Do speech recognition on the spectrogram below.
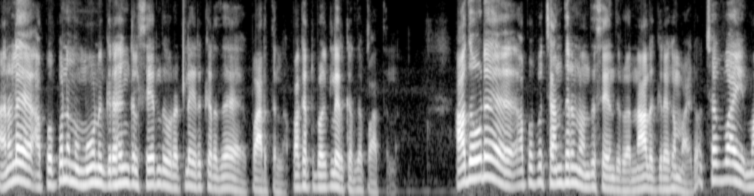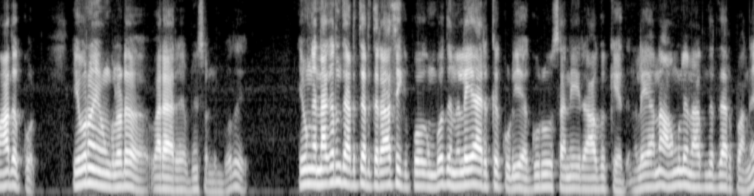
அதனால் அப்பப்போ நம்ம மூணு கிரகங்கள் சேர்ந்து ஒரு இடத்துல இருக்கிறத பார்த்துடலாம். பக்கத்து பக்கத்தில் இருக்கிறத பார்த்துடலாம். அதோட அப்பப்போ சந்திரன் வந்து சேர்ந்துருவார். நாலு கிரகம் ஆகிடும் செவ்வாய் மாதக்கோள் இவரும் இவங்களோட வராரு அப்படின்னு சொல்லும்போது இவங்க நகர்ந்து அடுத்தடுத்த ராசிக்கு போகும்போது நிலையாக இருக்கக்கூடிய குரு சனி ராகு கேது. நிலையானா அவங்களும் நகர்ந்துட்டு தான் இருப்பாங்க.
